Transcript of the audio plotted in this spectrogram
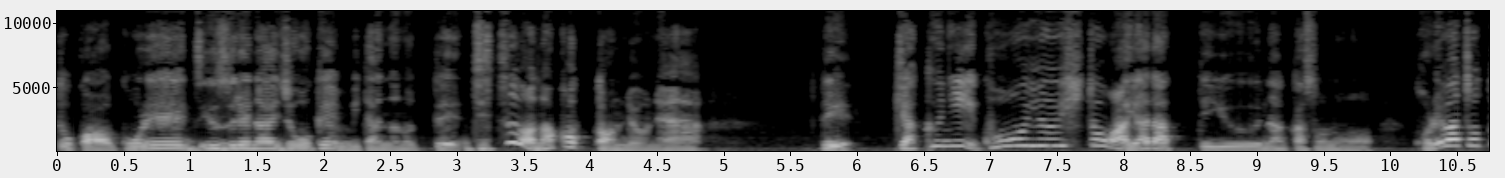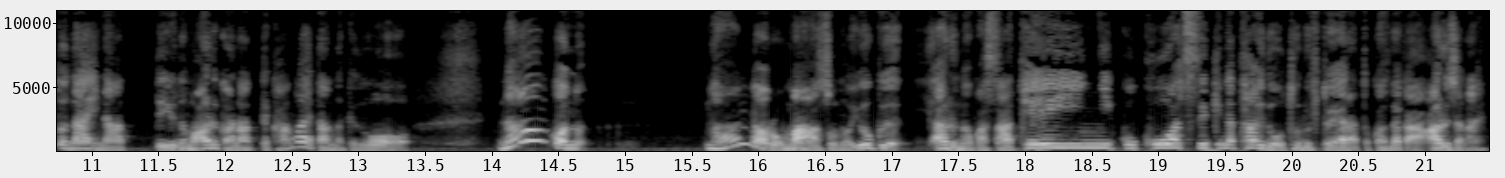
とか、これ譲れない条件みたいなのって実はなかったんだよね。で、逆にこういう人は嫌だっていう、なんかその、これはちょっとないなっていうのもあるかなって考えたんだけど、なんかな、なんだろう、まあ、その、よくあるのがさ、店員にこう、高圧的な態度を取る人嫌だとか、だからあるじゃない。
